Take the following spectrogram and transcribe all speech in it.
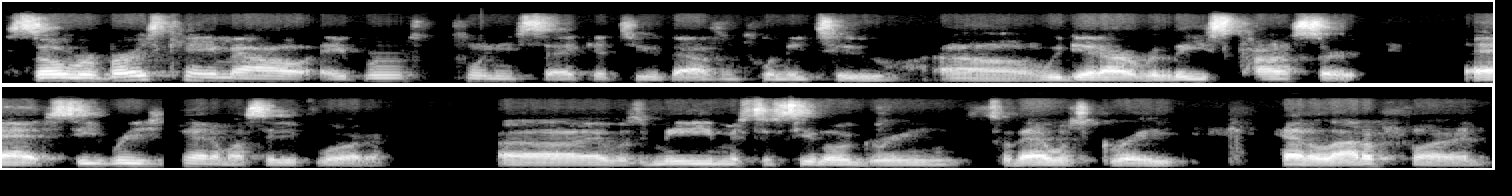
So Reverse came out April 22nd, 2022. Uh, we did our release concert at Seabreeze, Panama City, Florida. Uh, it was me, Mr. CeeLo Green. So that was great. Had a lot of fun.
